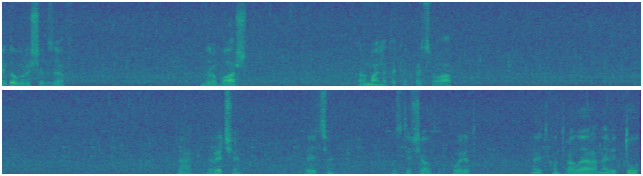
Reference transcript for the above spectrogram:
І добре, що взяв дробаш. Нормально таки працював. Так, до речі, здається, зустрічав тут поряд навіть контролера, навіть тут.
